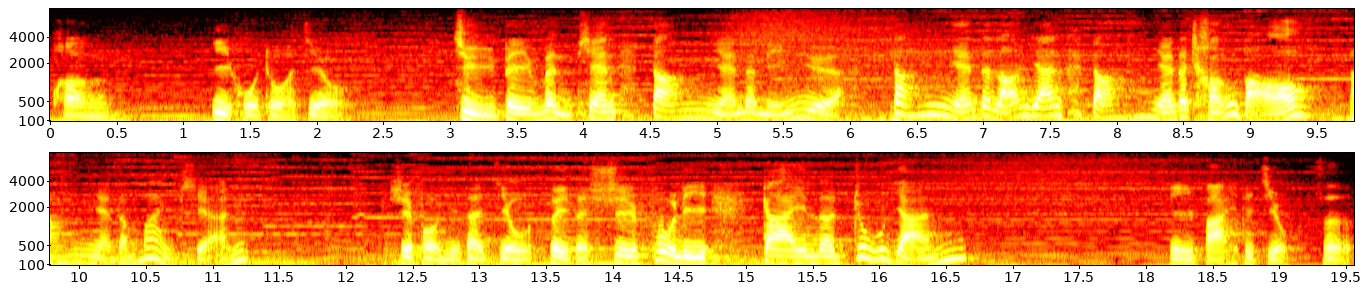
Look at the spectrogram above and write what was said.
捧一壶浊酒，举杯问天。当年的明月，当年的狼烟，当年的城堡，当年的麦田，是否已在九岁的诗赋里改了朱颜？李白的酒肆，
